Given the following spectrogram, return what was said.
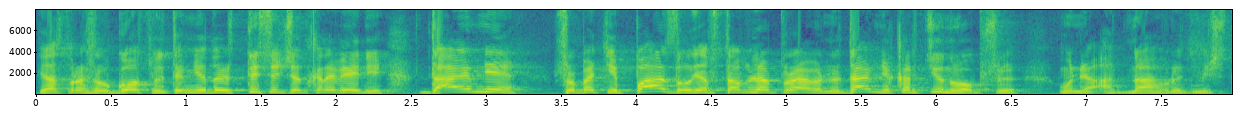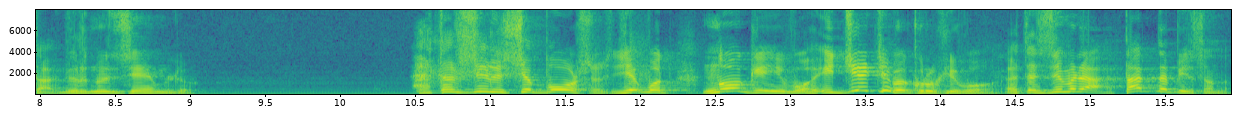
Я спрашивал, Господи, ты мне даешь тысячи откровений. Дай мне, чтобы эти пазлы я вставлял правильно. Дай мне картину общую. У меня одна, говорит, мечта – вернуть землю. Это жилище Божие, где вот ноги его и дети вокруг его. Это земля. Так написано.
